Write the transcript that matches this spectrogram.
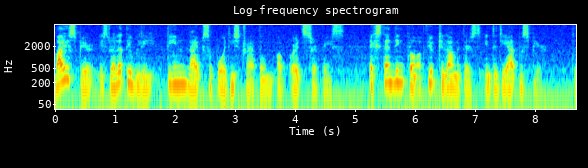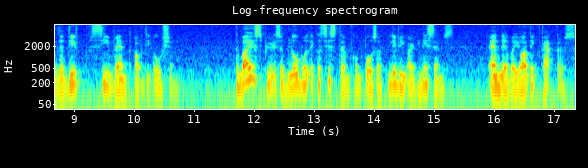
Biosphere is relatively thin life supporting stratum of Earth's surface extending from a few kilometers into the atmosphere to the deep sea vent of the ocean. The biosphere is a global ecosystem composed of living organisms and the abiotic factors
